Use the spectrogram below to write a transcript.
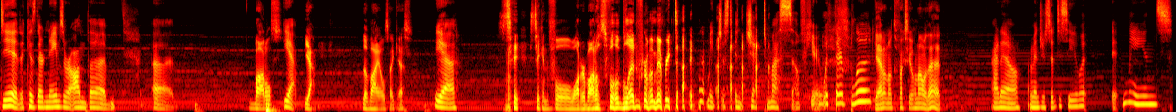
did because their names are on the uh Bottles. Yeah. Yeah. The vials, I guess. Yeah. He's taking full water bottles full of blood from them every time. Let me just inject myself here with their blood. Yeah, I don't know what the fuck's going on with that. I know. I'm interested to see what it means.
